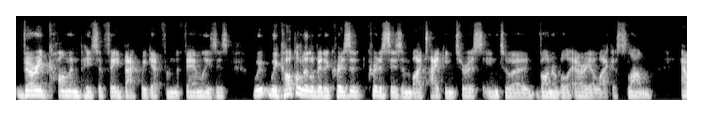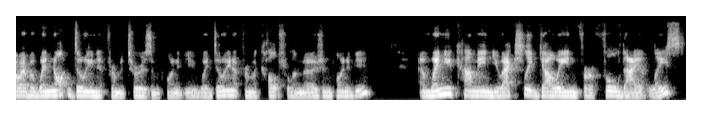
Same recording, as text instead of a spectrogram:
very common piece of feedback we get from the families is we, we cop a little bit of criticism by taking tourists into a vulnerable area like a slum. However, we're not doing it from a tourism point of view. We're doing it from a cultural immersion point of view. And when you come in, you actually go in for a full day at least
